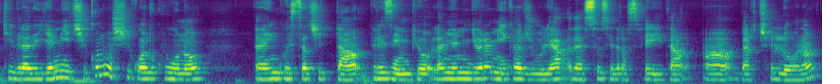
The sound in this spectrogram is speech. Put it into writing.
chiedere a degli amici, conosci qualcuno eh, in questa città? Per esempio, la mia migliore amica Giulia adesso si è trasferita a Barcellona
